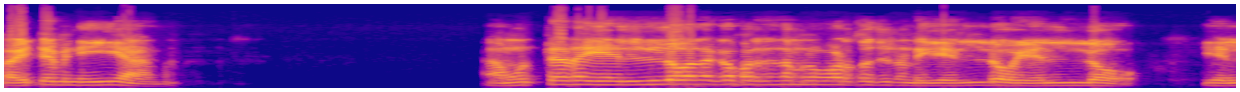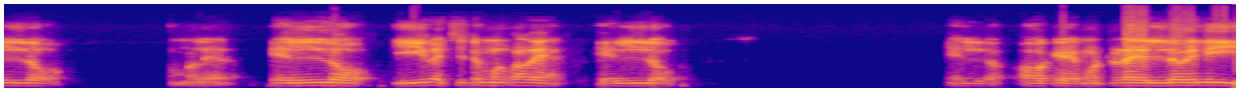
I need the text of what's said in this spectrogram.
വൈറ്റമിൻ ഇ ആണ്. ആ മുട്ടയുടെ യെല്ലോ എന്നൊക്കെ പറഞ്ഞ് നമ്മൾ ഓർത്ത് വെച്ചിട്ടുണ്ട്. യെല്ലോ യെല്ലോ യെല്ലോ നമ്മൾ യെല്ലോ ഈ വെച്ചിട്ട് നമുക്ക് പറയാം. യെല്ലോ യെല്ലോ ഓക്കെ മുട്ടയുടെ യെല്ലോയിൽ ഈ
